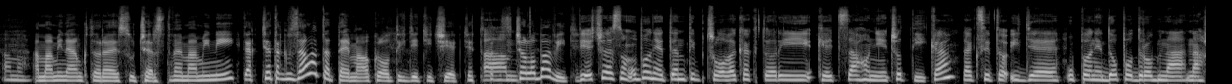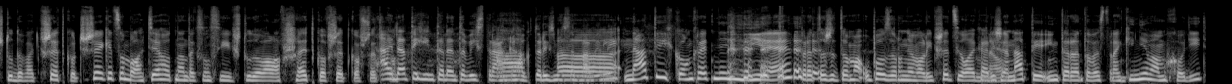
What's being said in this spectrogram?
Áno. a maminám, ktoré sú čerstvé maminy. Tak ťa tak vzala tá téma okolo tých detičiek. Ťa to tak Um, začalo baviť. Vieš čo, ja som úplne ten typ človeka, ktorý, keď sa ho niečo týka, tak si to ide úplne dopodrobná naštudovať všetko. Čiže keď som bola tehotná, tak som si študovala všetko, všetko, všetko. Aj na tých internetových stránkach, o ktorých sme sa a, bavili? Na tých konkrétne nie, pretože to ma upozorňovali všetci lekári, No. že na tie internetové stránky nemám chodiť,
